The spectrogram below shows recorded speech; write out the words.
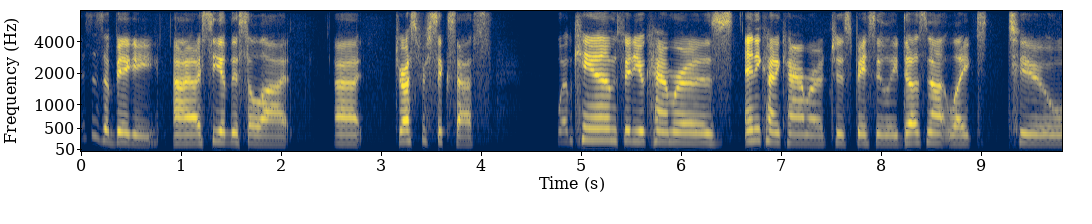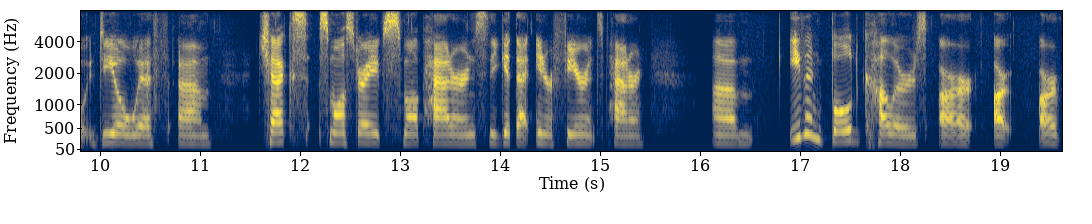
This is a biggie. Uh, I see this a lot. Uh, dress for success. webcams, video cameras, any kind of camera just basically does not like to deal with um, checks, small stripes, small patterns. So you get that interference pattern. Um, even bold colors are are are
